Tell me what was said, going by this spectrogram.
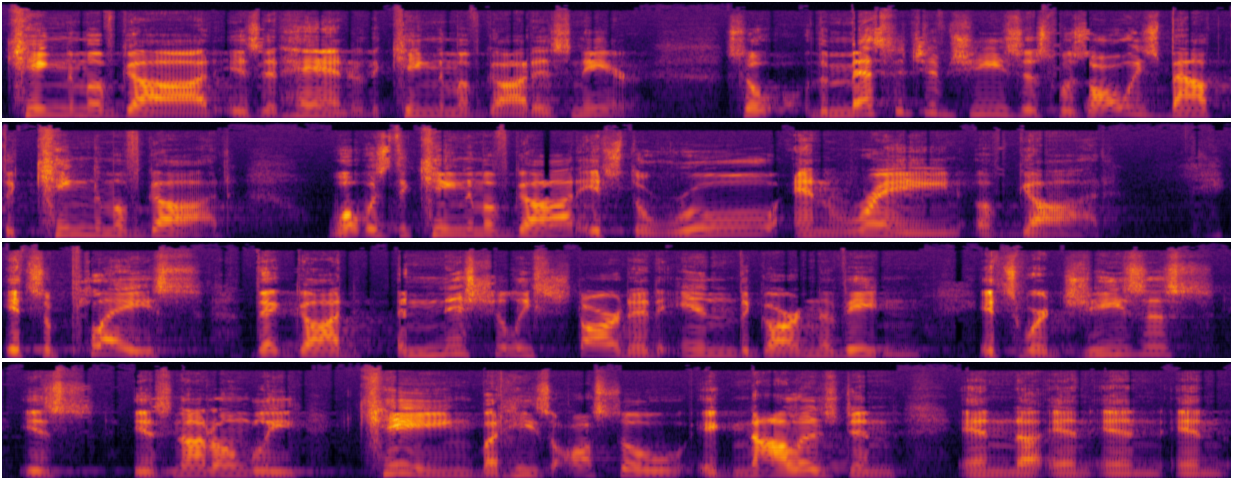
kingdom of God is at hand, or the kingdom of God is near. So the message of Jesus was always about the kingdom of God. What was the kingdom of God? It's the rule and reign of God. It's a place that God initially started in the Garden of Eden. It's where Jesus is, is not only king, but he's also acknowledged and, and, uh, and, and, and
